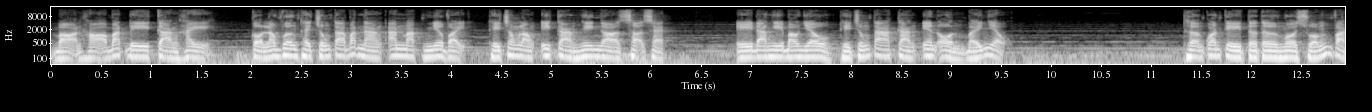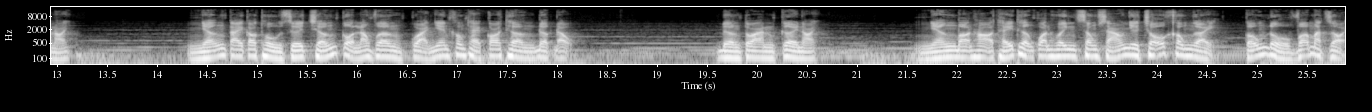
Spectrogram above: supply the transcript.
Bọn họ bắt đi càng hay. Cổ Long Vương thấy chúng ta bắt nàng ăn mặc như vậy Thì trong lòng y càng nghi ngờ sợ sệt. Y đang nghi bao nhiêu Thì chúng ta càng yên ổn bấy nhiêu. Thượng quan kỳ từ từ ngồi xuống và nói những tay cao thủ dưới trướng của Long Vương Quả nhiên không thể coi thường được đậu Đường toàn cười nói, Nhưng bọn họ thấy thượng quan huynh sông sáo như chỗ không người Cũng đủ vỡ mặt rồi.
